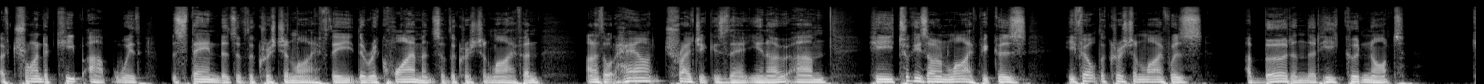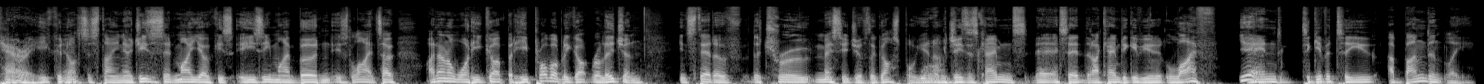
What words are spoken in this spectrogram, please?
of trying to keep up with the standards of the Christian life, the, the requirements of the Christian life. And, and I thought, how tragic is that? You know, um, he took his own life because he felt the Christian life was a burden that he could not carry. He could yeah. not sustain. Now, Jesus said, My yoke is easy, my burden is light. So I don't know what he got, but he probably got religion instead of the true message of the gospel, you well, know. Jesus came and uh, said that I came to give you life yeah. and to give it to you abundantly.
